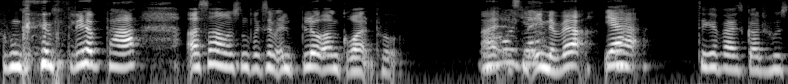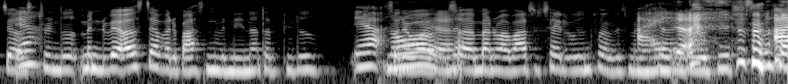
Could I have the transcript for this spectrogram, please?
hun købte flere par, og så havde hun sådan for eksempel en blå og en grøn på. Nej, Nå, sådan ja. en af hver. Ja, Det kan jeg faktisk godt huske, det er Ja. også trendet. Men ved os, der var det bare sådan veninder, der byttede. ja. Så, Nå, det var, ja. så man var bare totalt udenfor, hvis man Ej. ikke Ja. havde noget bytte.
